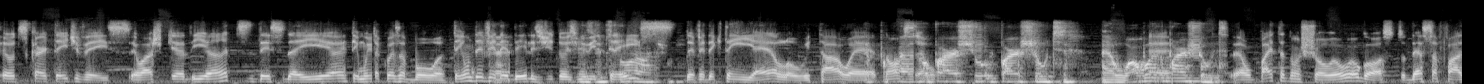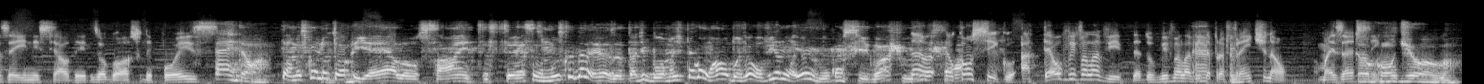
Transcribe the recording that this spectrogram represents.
eu descartei de vez. Eu acho que ali antes desse daí é, tem muita coisa boa. Tem um DVD É. deles de Esse 2003, é DVD que tem Yellow e tal, é, É, nossa, é um, Parachute. É, o álbum é, É. do Parachute. é um baita de um show. Eu, eu gosto dessa fase aí inicial deles, eu gosto. Depois É, então. Então, mas quando toca Yellow, Scientist, essas músicas, beleza, tá de boa. Mas pegou um álbum, já ouvi, eu não, eu não consigo, eu acho Não, muito eu chato. consigo. Até o Viva La Vida. Do Viva La Vida É, pra frente, não. Mas antes Tô sim. com o Diogo.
